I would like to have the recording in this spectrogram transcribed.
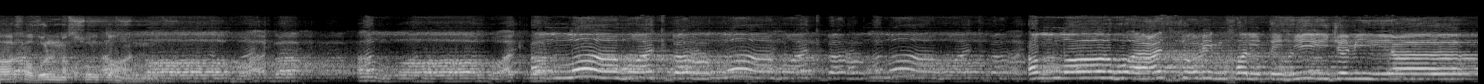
أخاف ظلم السلطان. الله أكبر الله أكبر الله أكبر الله أكبر الله أكبر الله أعز من خلقه جميعا.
